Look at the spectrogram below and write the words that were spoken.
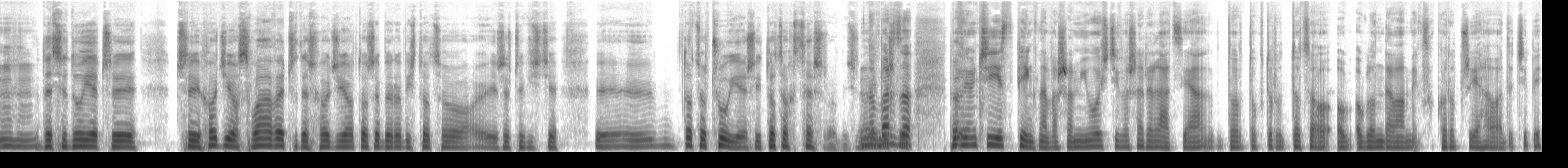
mhm. decyduje, czy, czy chodzi o sławę, czy też chodzi o to, żeby robić to, co rzeczywiście, y, to, co czujesz i to, co chcesz robić. No, no bardzo, myślę, powiem ci, jest piękna wasza miłość i wasza relacja. To, to, to, to co oglądałam, jak Sokoro przyjechała do ciebie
